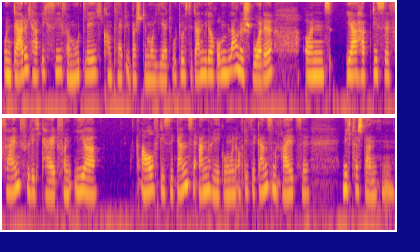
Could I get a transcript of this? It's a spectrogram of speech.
Und dadurch habe ich sie vermutlich komplett überstimuliert, wodurch sie dann wiederum launisch wurde. Und ja, habe diese Feinfühligkeit von ihr auf diese ganze Anregung und auf diese ganzen Reize nicht verstanden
